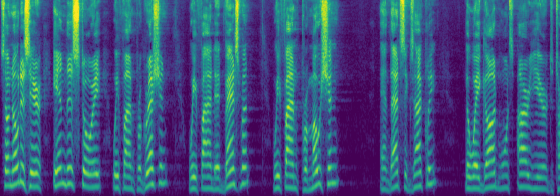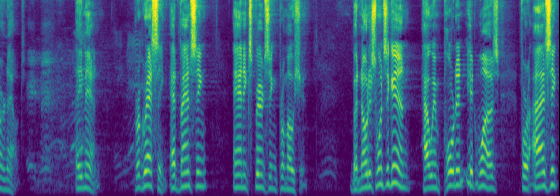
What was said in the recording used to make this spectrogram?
So, notice here in this story, we find progression, we find advancement, we find promotion, and that's exactly the way God wants our year to turn out. Amen. Amen progressing, advancing, and experiencing promotion. But notice once again how important it was for Isaac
